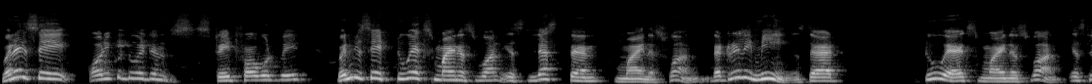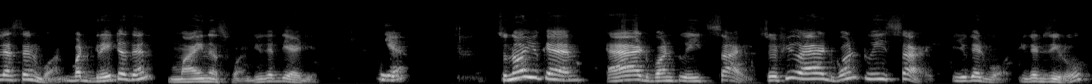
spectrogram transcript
when I say, or you could do it in straightforward way, when we say 2x minus 1 is less than minus 1, that really means that 2x minus 1 is less than 1, but greater than minus 1. Do you get the idea? Yeah. So now you can add 1 to each side. So if you add 1 to each side, you get what? You get 0,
